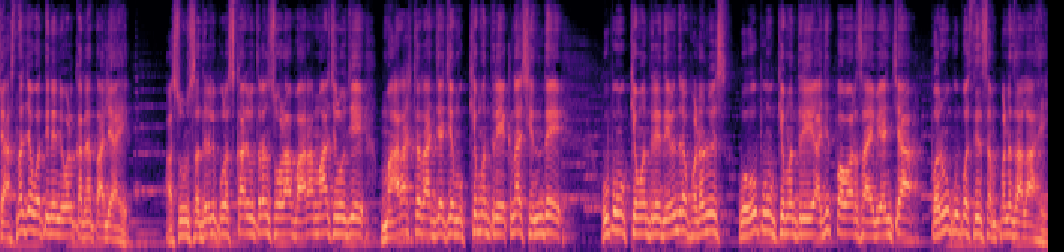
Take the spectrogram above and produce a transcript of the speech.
शासनाच्या वतीने निवड करण्यात आली आहे. असून सदरील पुरस्कार वितरण सोहळा बारा मार्च रोजी महाराष्ट्र राज्याचे मुख्यमंत्री एकनाथ शिंदे उपमुख्यमंत्री देवेंद्र फडणवीस व उपमुख्यमंत्री अजित पवार साहेब यांच्या प्रमुख उपस्थितीत संपन्न झाला आहे.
